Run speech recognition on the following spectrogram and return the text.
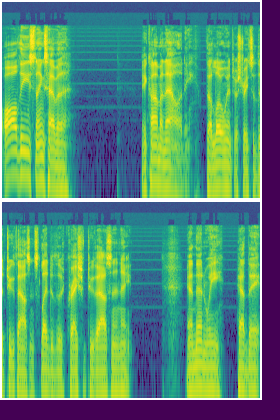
All these things have a a commonality. The low interest rates of the 2000s led to the crash of 2008. And then we had the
